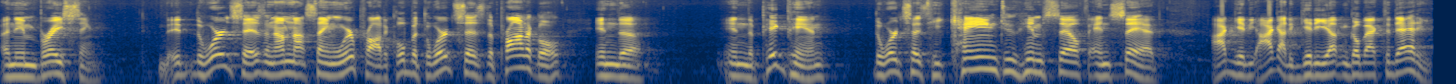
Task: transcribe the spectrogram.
an embracing. It, the word says, and I'm not saying we're prodigal, but the word says the prodigal in the, in the pig pen, the word says he came to himself and said, I, get, I got to giddy up and go back to daddy.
